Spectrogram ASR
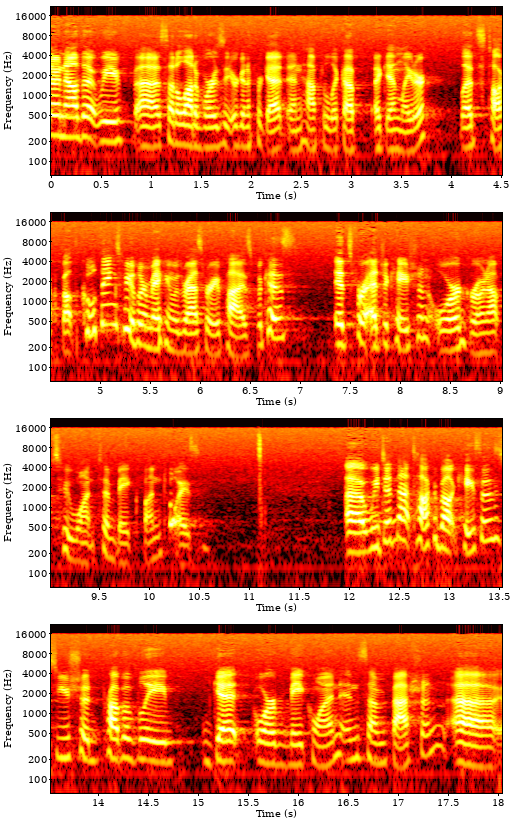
So now that we've uh, said a lot of words that you're going to forget and have to look up again later, let's talk about the cool things people are making with Raspberry Pis because it's for education or grown-ups who want to make fun toys. Uh, we did not talk about cases. You should probably get or make one in some fashion. Uh,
